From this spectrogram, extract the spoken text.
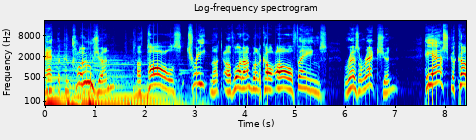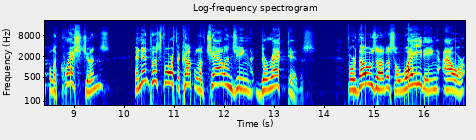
at the conclusion of Paul's treatment of what I'm going to call all things resurrection, he asks a couple of questions and then puts forth a couple of challenging directives for those of us awaiting our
